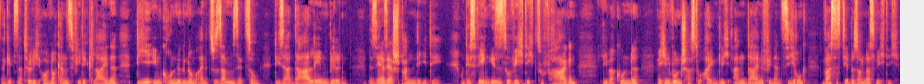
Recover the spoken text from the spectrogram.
Da gibt's natürlich auch noch ganz viele kleine, die im Grunde genommen eine Zusammensetzung dieser Darlehen bilden. Eine sehr, sehr spannende Idee. Und deswegen ist es so wichtig zu fragen, lieber Kunde, welchen Wunsch hast du eigentlich an deine Finanzierung? Was ist dir besonders wichtig?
